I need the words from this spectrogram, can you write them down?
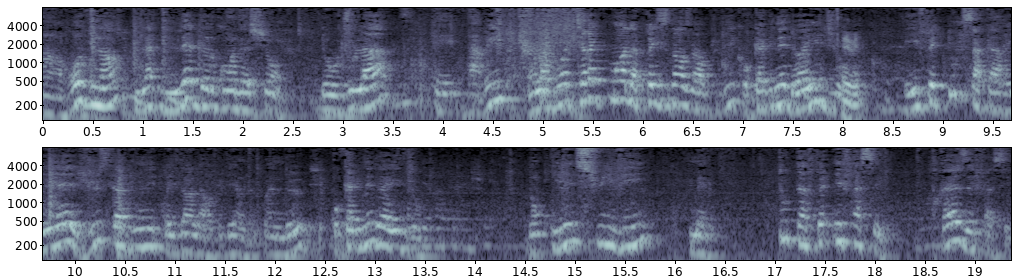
en revenant, il a une lettre de recommandation de Ojula et arrive, on la voit directement à la présidence de la République au cabinet de Haïdjo. Eh oui. Et il fait toute sa carrière jusqu'à devenir président de la République en 82 au cabinet de Haïdjo. Donc il est suivi, mais tout à fait effacé, très effacé.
